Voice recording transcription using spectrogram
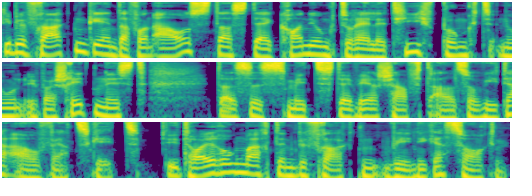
Die Befragten gehen davon aus, dass der konjunkturelle Tiefpunkt nun überschritten ist, dass es mit der Wirtschaft also wieder aufwärts geht. Die Teuerung macht den Befragten weniger Sorgen.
